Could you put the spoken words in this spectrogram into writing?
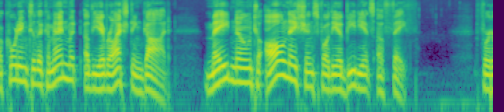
according to the commandment of the everlasting God, made known to all nations for the obedience of faith. 1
